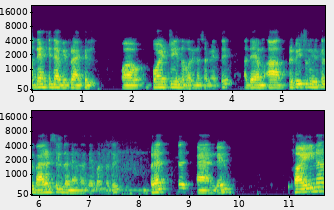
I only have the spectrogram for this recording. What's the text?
അദ്ദേഹത്തിന്റെ അഭിപ്രായത്തിൽ പോയട്രി എന്ന് പറയുന്ന സമയത്ത് അദ്ദേഹം ആ പ്രിഫേസ് ലിറിക്കൽ ബാലൻസിൽ തന്നെയാണ് അദ്ദേഹം പറഞ്ഞത്. Breath and finer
